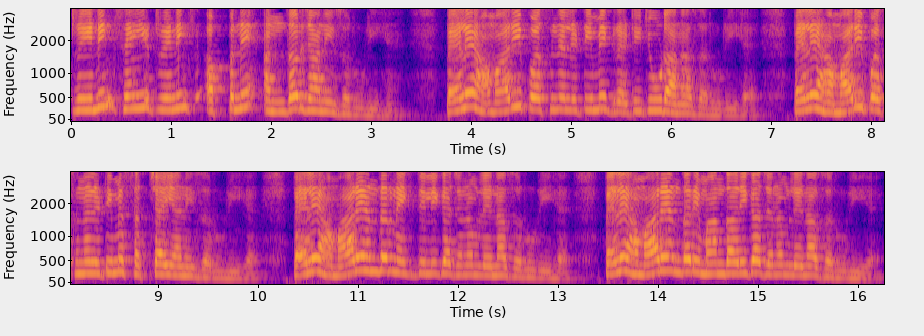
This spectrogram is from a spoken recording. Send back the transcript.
ट्रेनिंग्स हैं, ये ट्रेनिंग्स अपने अंदर जानी ज़रूरी हैं। पहले हमारी पर्सनैलिटी में ग्रेटिट्यूड आना ज़रूरी है। पहले हमारी पर्सनैलिटी में सच्चाई आनी ज़रूरी है। पहले हमारे अंदर नेक दिली का जन्म लेना ज़रूरी है। पहले हमारे अंदर ईमानदारी का जन्म लेना ज़रूरी है।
